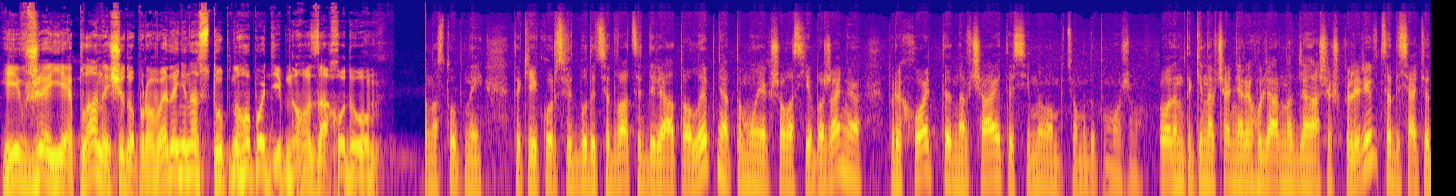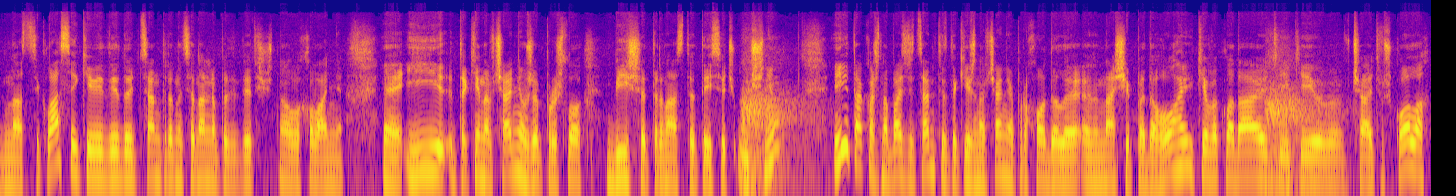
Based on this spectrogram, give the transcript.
І вже є плани щодо проведення наступного подібного заходу. Наступний такий курс відбудеться 29 липня. Тому, якщо у вас є бажання, приходьте, навчайтесь, і ми вам в цьому допоможемо. Проводимо такі навчання регулярно для наших школярів. Це 10-11 класи, які відвідують центри національно-патріотичного виховання. Е, І такі навчання вже пройшло більше 13 тисяч учнів. І також на базі центрів такі ж навчання проходили е, наші педагоги, які викладають, які вчать в школах.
